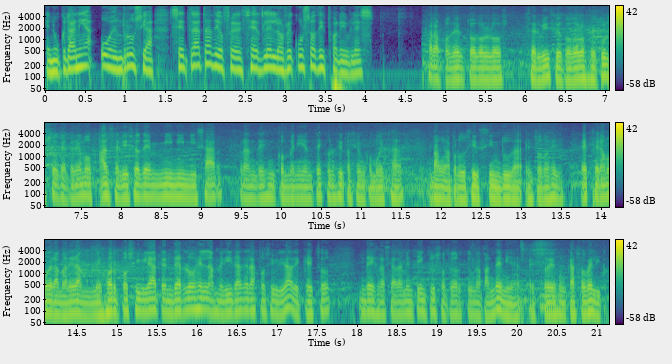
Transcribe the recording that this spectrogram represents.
en Ucrania o en Rusia. Se trata de ofrecerles los recursos disponibles. Para poner todos los servicios, todos los recursos que tenemos al servicio de minimizar grandes inconvenientes que una situación como esta van a producir sin duda en todos ellos. Esperamos de la manera mejor posible atenderlos en las medidas de las posibilidades, que esto desgraciadamente incluso peor que una pandemia, esto es un caso bélico.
